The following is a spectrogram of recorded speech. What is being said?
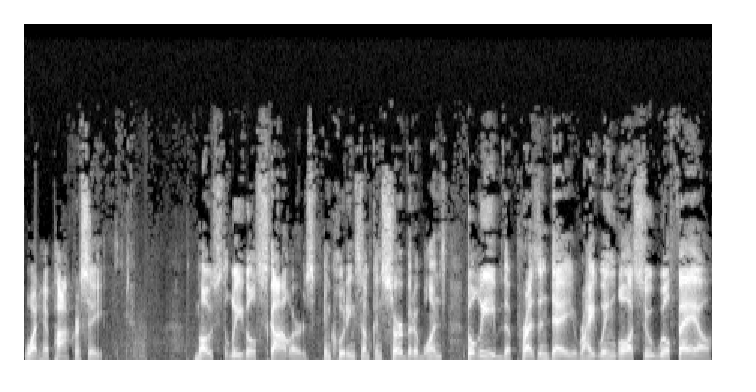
What hypocrisy. Most legal scholars, including some conservative ones, believe the present day right wing lawsuit will fail,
